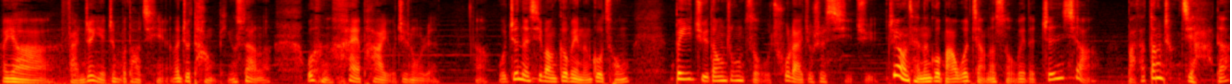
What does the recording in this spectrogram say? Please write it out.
哎呀，反正也挣不到钱，那就躺平算了。我很害怕有这种人啊！我真的希望各位能够从悲剧当中走出来，就是喜剧，这样才能够把我讲的所谓的真相，把它当成假的。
